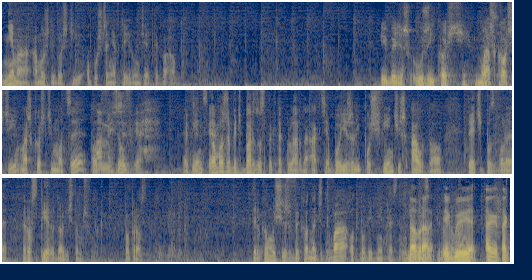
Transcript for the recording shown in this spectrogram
nie ma a możliwości opuszczenia w tej rundzie tego auta. I będziesz użyj kości mocy. Masz kości, masz kości mocy od widzów, więc to może być bardzo spektakularna akcja, bo jeżeli poświęcisz auto, to ja ci pozwolę rozpierdolić tą czwórkę. Po prostu. Tylko musisz wykonać dwa odpowiednie testy. Jeden Dobra, zapilotowany. jakby tak, tak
